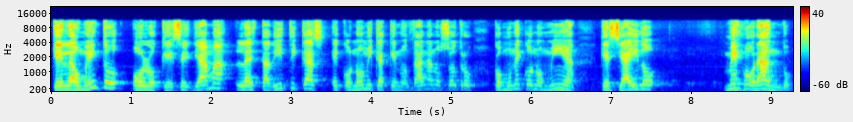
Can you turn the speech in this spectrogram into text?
Que el aumento o lo que se llama las estadísticas económicas que nos dan a nosotros como una economía que se ha ido mejorando,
